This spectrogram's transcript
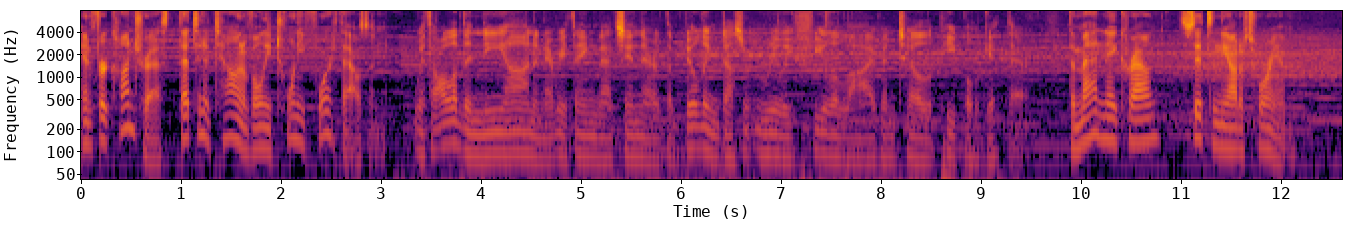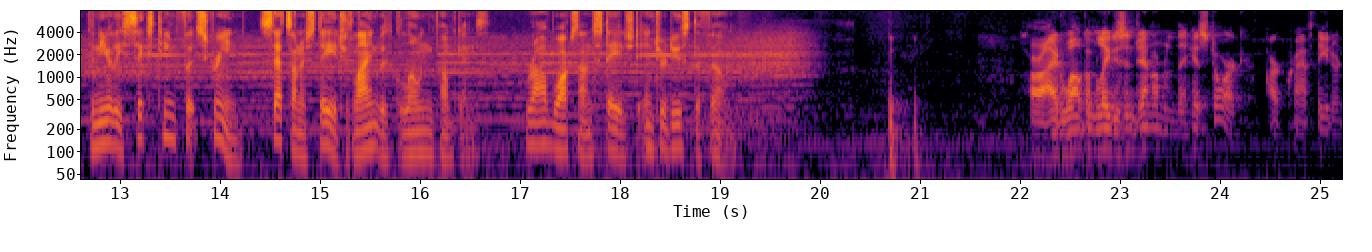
And for contrast, that's in a town of only 24,000. With all of the neon and everything that's in there, the building doesn't really feel alive until the people get there. The matinee crowd sits in the auditorium. The nearly 16 foot screen sets on a stage lined with glowing pumpkins. Rob walks on stage to introduce the film. All right, welcome, ladies and gentlemen, to the historic Artcraft Theater.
